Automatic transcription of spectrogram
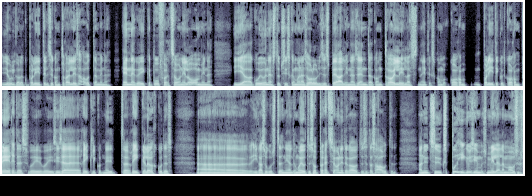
julgeolekupoliitilise kontrolli saavutamine, ennekõike puhvertsooni loomine ja kui õnnestub siis ka mõnes olulises pealinnas enda kontrolli las näiteks korrum-, poliitikuid korrumpeerides või, või siseriiklikult neid riike lõhkudes äh, igasuguste nii-öelda mõjutusoperatsioonide kaudu seda saavutada. aga nüüd see üks põhiküsimus, millele ma usun,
